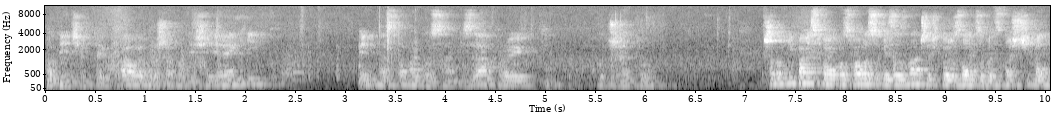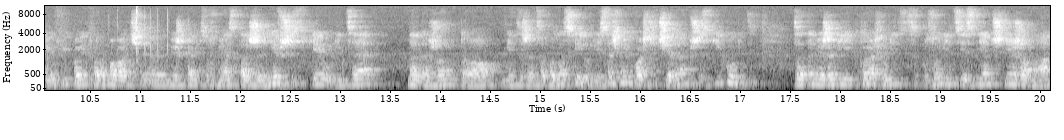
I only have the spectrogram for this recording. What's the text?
podjęciem tej uchwały? Proszę o podniesienie ręki. 15 głosami za projekt budżetu. Szanowni Państwo, ja pozwolę sobie zaznaczyć, korzystając z obecności mediów i poinformować e, mieszkańców miasta, że nie wszystkie ulice należą do Międzyrzeca Podlaskiego. Nie jesteśmy właścicielem wszystkich ulic. Zatem jeżeli któraś ulic, z ulic jest nieodśnieżona,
